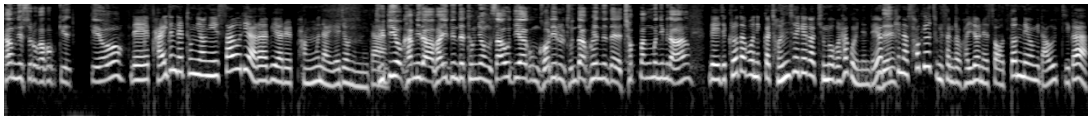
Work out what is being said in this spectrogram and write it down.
다음 뉴스로 가볼게 요. 볼게요. 네, 바이든 대통령이 사우디아라비아를 방문할 예정입니다. 드디어 갑니다. 바이든 대통령 사우디하고 거리를 둔다고 했는데 첫 방문입니다. 네, 이제 그러다 보니까 전 세계가 주목을 하고 있는데요. 네. 특히나 석유 증산과 관련해서 어떤 내용이 나올지가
